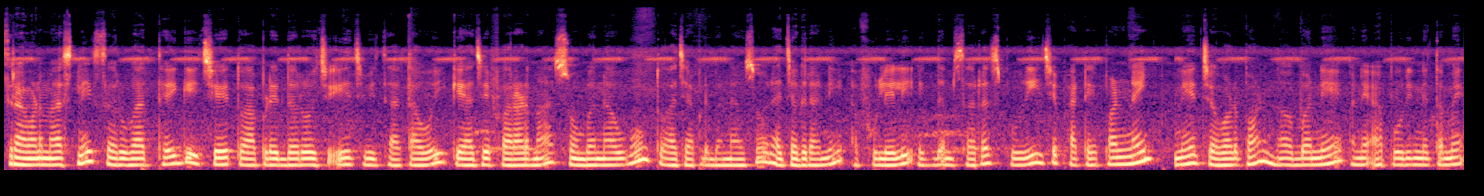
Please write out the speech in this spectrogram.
શ્રાવણ માસની શરૂઆત થઈ ગઈ છે, તો આપણે દરરોજ એ જ વિચારતા હોય કે આજે ફરાળમાં શું બનાવવું. તો આજે આપણે બનાવશું રાજગરાની આ ફૂલેલી એકદમ સરસ પૂરી, જે ફાટે પણ નહીં, ને ચવળ પણ ન બને. અને આ પૂરીને તમે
